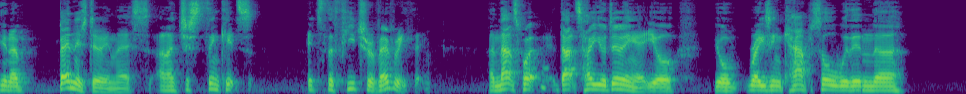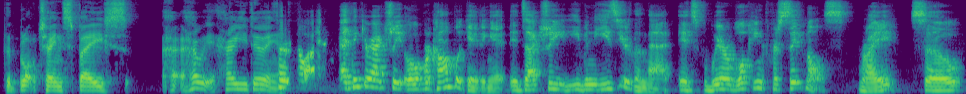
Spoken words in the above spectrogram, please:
You know, Ben is doing this, and I just think it's it's the future of everything, and that's what that's how you're doing it. You're you're raising capital within the the blockchain space. How, how, are you doing so. No, I think you're actually overcomplicating it. It's actually even easier than that. It's we're looking for signals, right? So,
